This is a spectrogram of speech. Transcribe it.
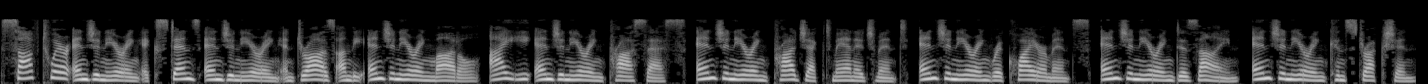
Software engineering extends engineering and draws on the engineering model, i.e. engineering process, engineering project management, engineering requirements, engineering design, engineering construction,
